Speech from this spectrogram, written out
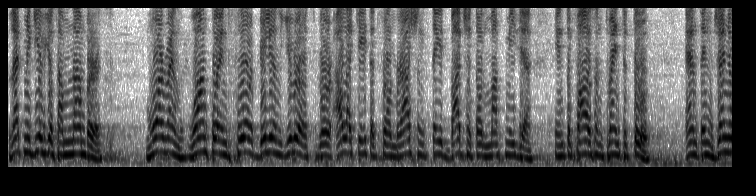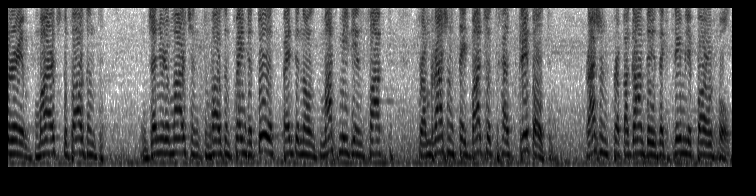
Let me give you some numbers more than 1.4 billion euros were allocated from Russian state budget on mass media in 2022. And in January, March 2000, January, March in 2022, spending on mass media, in fact, from Russian state budget has tripled. Russian propaganda is extremely powerful.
